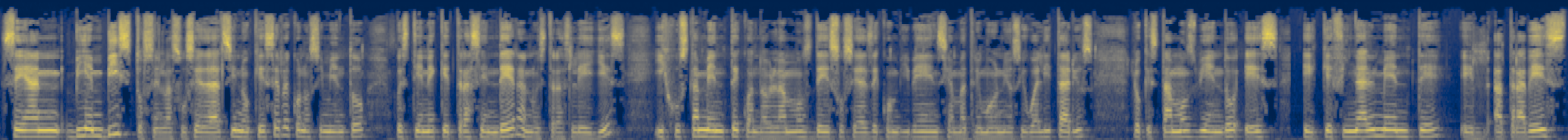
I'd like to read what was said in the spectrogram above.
sean bien vistos en la sociedad, sino que ese reconocimiento pues tiene que trascender a nuestras leyes. Y justamente cuando hablamos de sociedades de convivencia, matrimonios igualitarios, lo que estamos viendo es eh, que finalmente el, a través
